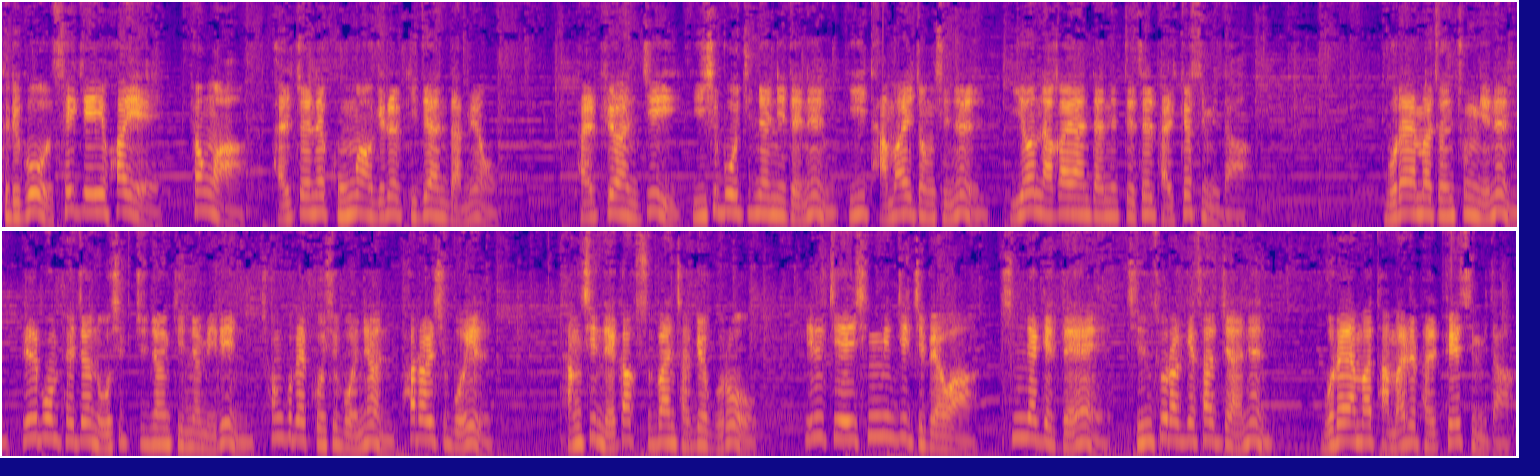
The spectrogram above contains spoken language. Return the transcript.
그리고 세계의 화해, 평화, 발전에 공헌하기를 기대한다며 발표한 지 25주년이 되는 이 담화의 정신을 이어나가야 한다는 뜻을 밝혔습니다. 무라야마 전 총리는 일본 패전 50주년 기념일인 1995년 8월 15일 당시 내각 수반 자격으로 일제의 식민지 지배와 침략에 대해 진솔하게 사죄하는 무라야마 담화를 발표했습니다.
